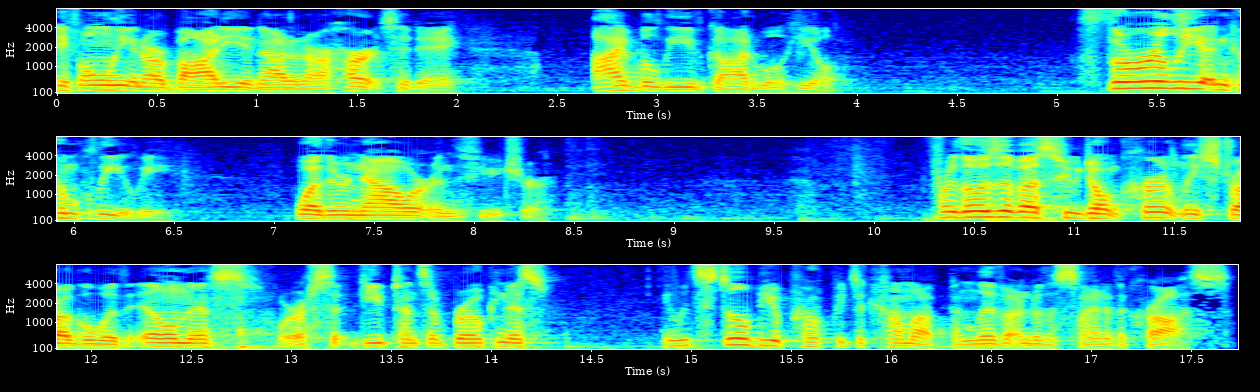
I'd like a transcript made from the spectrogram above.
if only in our body and not in our heart today, I believe God will heal. Thoroughly and completely, whether now or in the future. For those of us who don't currently struggle with illness or a deep sense of brokenness, it would still be appropriate to come up and live under the sign of the cross.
